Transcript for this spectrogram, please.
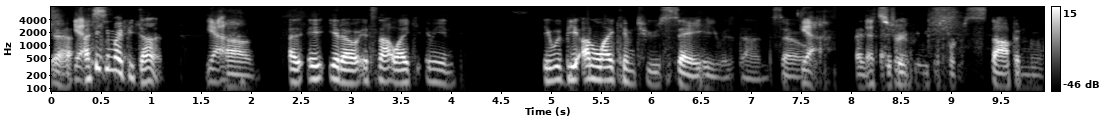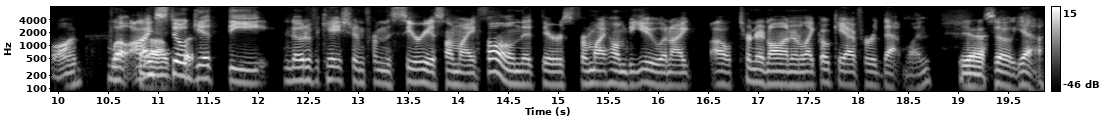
Yeah, yes. I think he might be done. Yeah. Um, it, you know, it's not like I mean, it would be unlike him to say he was done. So yeah, I, that's I true. Think he would just sort of stop and move on. Well, I uh, still but, get the notification from the Sirius on my phone that there's from my home to you, and I I'll turn it on and I'm like, okay, I've heard that one. Yeah. So yeah,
